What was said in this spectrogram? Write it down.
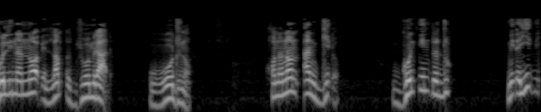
gollinannoɓe lamɗo jomiraɗo. Woduno. Hono noon an giɗo. Gonɗinɗo du. Miɗa yiɗi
